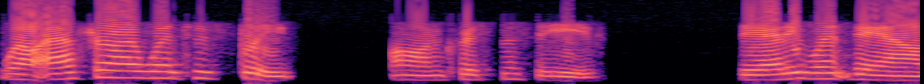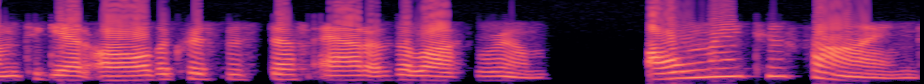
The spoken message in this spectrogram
Well, after I went to sleep on Christmas Eve, Daddy went down to get all the Christmas stuff out of the locked room, only to find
